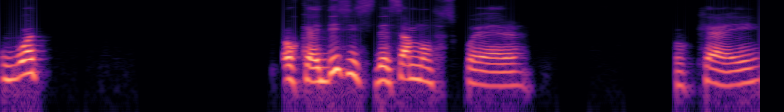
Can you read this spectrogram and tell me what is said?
what, okay, this is the sum of square, okay?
